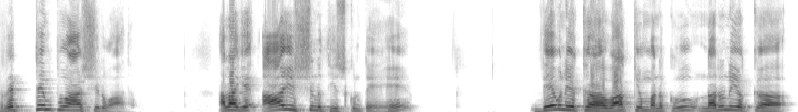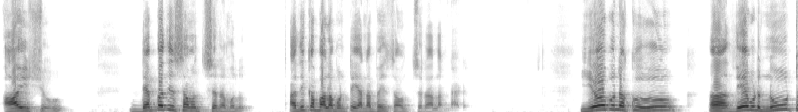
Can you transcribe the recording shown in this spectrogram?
రెట్టింపు ఆశీర్వాదం. అలాగే ఆయుష్ను తీసుకుంటే దేవుని యొక్క వాక్యం మనకు నరుని యొక్క ఆయుష్ డెబ్బది సంవత్సరములు అధిక బలం ఉంటే ఎనభై సంవత్సరాలు అన్నాడు యోబునకు దేవుడు నూట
